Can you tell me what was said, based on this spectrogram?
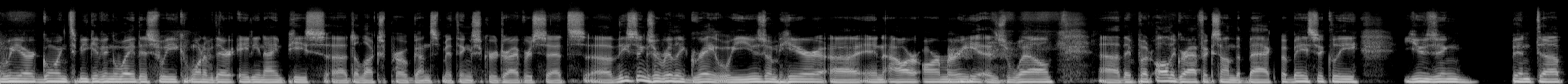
We are going to be giving away this week one of their 89 piece uh, deluxe pro gunsmithing screwdriver sets. Uh, these things are really great. We use them here uh, in our armory as well. Uh, they put all the graphics on the back, but basically using bent up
